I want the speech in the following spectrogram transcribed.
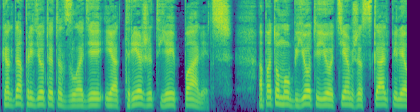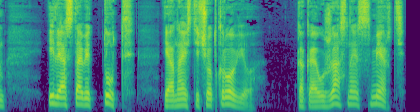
когда придет этот злодей и отрежет ей палец, а потом убьет ее тем же скальпелем или оставит тут, и она истечет кровью. Какая ужасная смерть!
